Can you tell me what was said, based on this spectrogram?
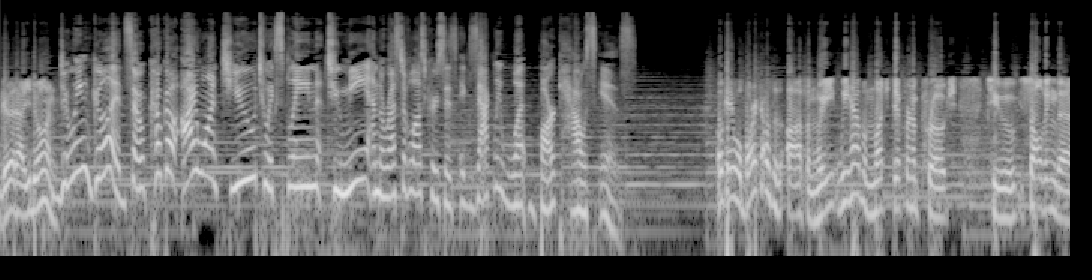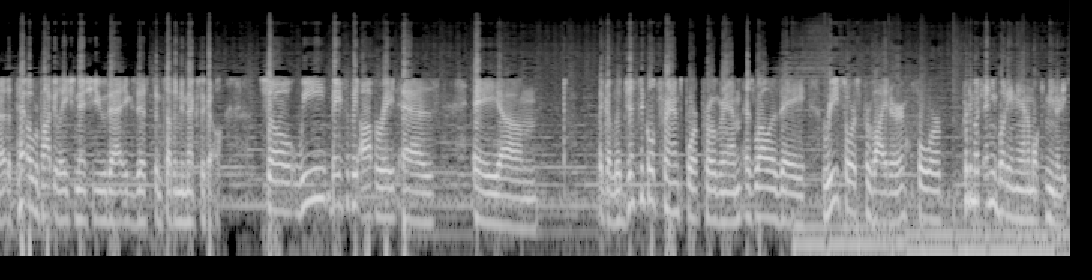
Good. How you doing? Doing good. So, Koko, I want you to explain to me and the rest of Las Cruces exactly what Barkhouse is. Okay. Well, Barkhouse is awesome. We we have a much different approach to solving the the pet overpopulation issue that exists in southern New Mexico. So we basically operate as a um, like a logistical transport program as well as a resource provider for pretty much anybody in the animal community.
